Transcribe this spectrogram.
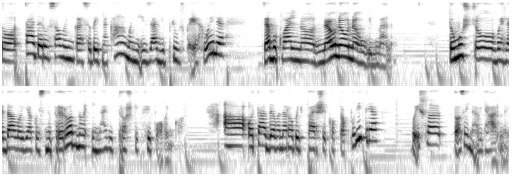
то та, де русаленька сидить на камені і ззаді плюскає хвиля, це буквально no-no-no від мене. Тому що виглядало якось неприродно і навіть трошки кріповенько. А ота, де вона робить перший ковток повітря, вийшла досить навіть гарною.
